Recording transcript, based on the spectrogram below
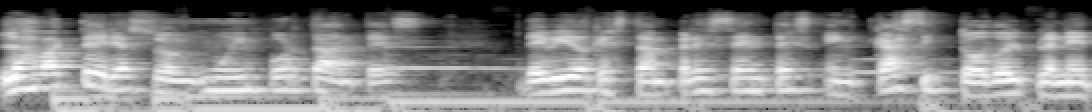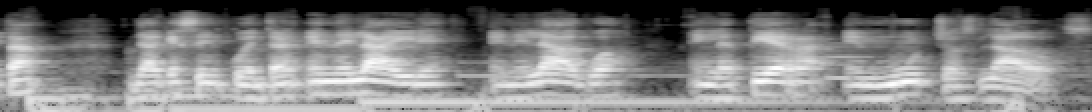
Las bacterias son muy importantes debido a que están presentes en casi todo el planeta, ya que se encuentran en el aire, en el agua, en la tierra, en muchos lados.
